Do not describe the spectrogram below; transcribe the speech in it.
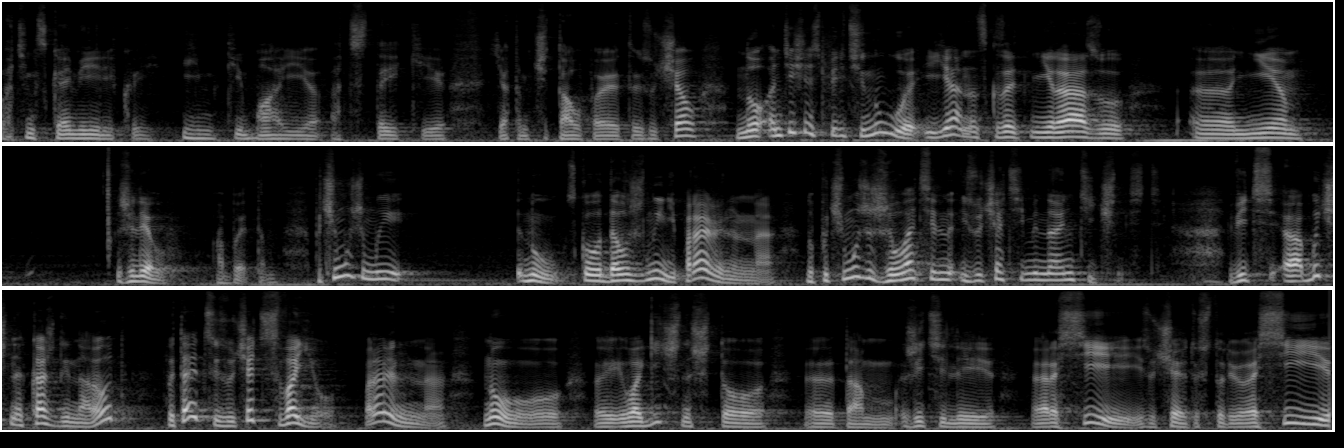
Латинской Америкой, инки, майя, ацтеки. Я там читал про это, изучал. Но античность перетянула, и я, надо сказать, ни разу э, не жалел об этом. Почему же мы ну, сказал, должны неправильно, но почему же желательно изучать именно античность? Ведь обычно каждый народ пытается изучать свое, правильно? Ну, и логично, что э, там жители России изучают историю России,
